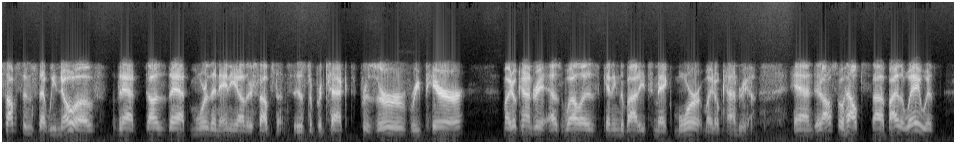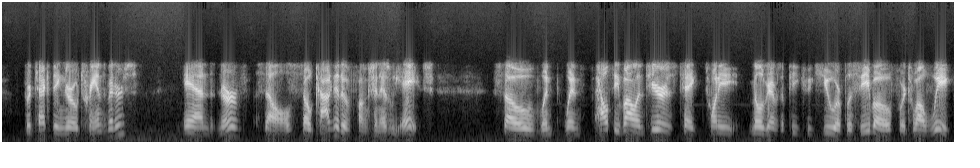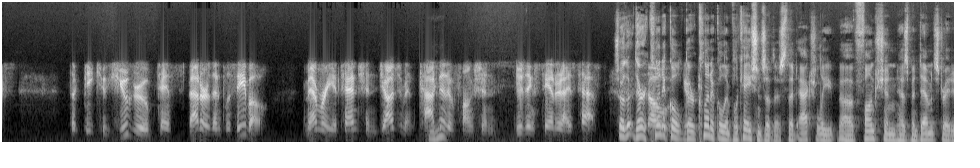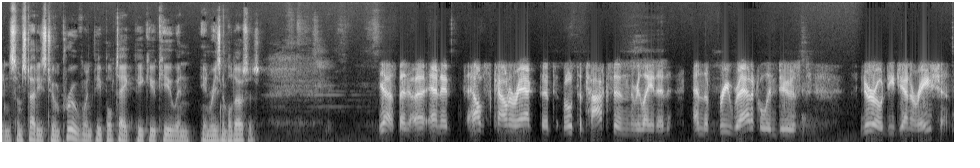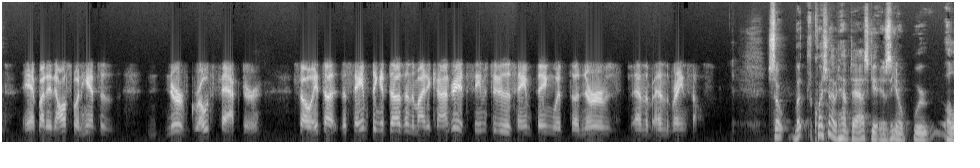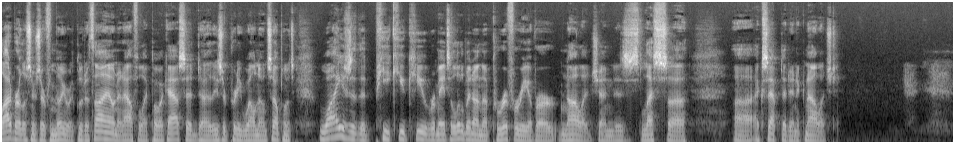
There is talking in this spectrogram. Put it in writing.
substance that we know of that does that more than any other substance is to protect, preserve, repair mitochondria as well as getting the body to make more mitochondria. And it also helps, uh, by the way, with protecting neurotransmitters and nerve cells, so cognitive function as we age. So when when healthy volunteers take 20 milligrams of PQQ or placebo for 12 weeks, the PQQ group tastes better than placebo. Memory, attention, judgment, cognitive mm-hmm. function using standardized tests. So there, there are so clinical there are clinical implications of this that actually uh, function has been demonstrated in some studies to improve when people take PQQ in, in reasonable doses. Yes, but uh, and it helps counteract that both the toxin related and the free radical induced neurodegeneration, but it also enhances nerve growth factor so it does the same thing it does in the mitochondria. It seems to do the same with the nerves and the and the brain cells. So, but the question I would have to ask you is, you know, we're a lot of our listeners are familiar with glutathione and alpha lipoic acid. Uh, these are pretty well known supplements. Why is it that PQQ remains a little bit on the periphery of our knowledge and is less uh, uh, accepted and acknowledged?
